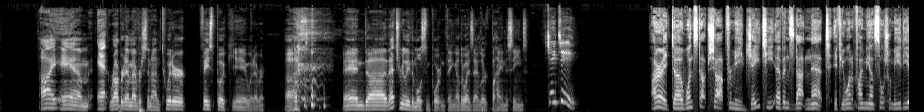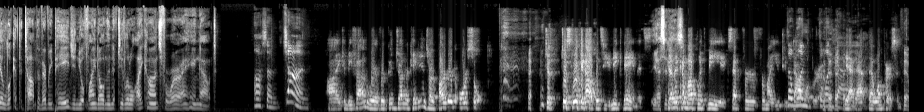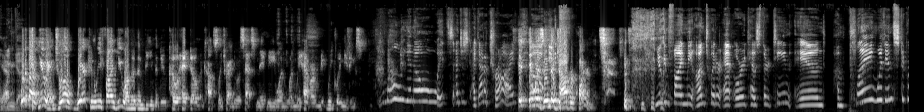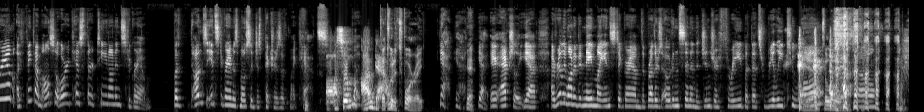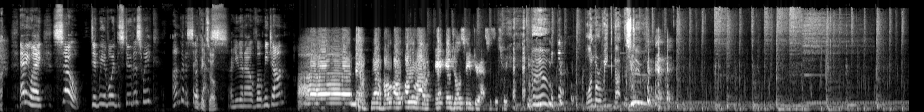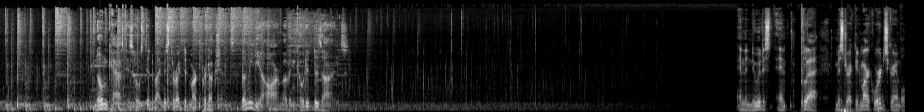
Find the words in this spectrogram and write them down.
I am at Robert M. Everson on Twitter, Facebook, yeah, whatever. Uh, and uh, that's really the most important thing. Otherwise, I lurk behind the scenes. JT. All right, uh, one stop shop for me, jtevans.net. If you want to find me on social media, look at the top of every page and you'll find all the nifty little icons for where I hang out. Awesome. John. I can be found wherever good John Arcadians are bartered or sold. just just look it up. It's a unique name. It's, Yes, it's it gonna is. come up with me, except for for my YouTube The one, the one guy. yeah, that that one person. That Yeah. one guy. What about you, Angela? Where can we find you other than being the new co-head gnome and constantly trying to assassinate me when when we have our weekly meetings? Well, you know, it's I just I gotta try. It, it was Uh, in the can- job requirements. You can find me on Twitter at Orikez13, and I'm playing with Instagram. I think I'm also Orikez13 on Instagram. But on Instagram is mostly just pictures of my cats. awesome. I'm down. That's what it's for, right? Yeah, yeah, Yeah. yeah. Actually, yeah. I really wanted to name my Instagram the Brothers Odinson and the Ginger Three, but that's really too long. Yeah, it's a little long. So, anyway, so did we avoid the stew this week? I'm going to say I think yes. Are you going to outvote me, John? Uh, no, no, I'll, I'll, I'll allow it. A- Angela saved your asses this week. Woohoo! One more week, not the stew. Gnomecast is hosted by Misdirected Mark Productions, the media arm of Encoded Designs. And the newest and blah, misdirected mark word scramble.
